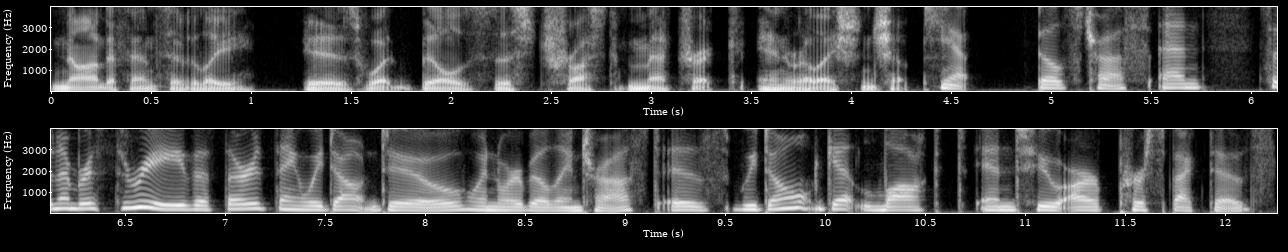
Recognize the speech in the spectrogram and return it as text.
non defensively is what builds this trust metric in relationships. Yep, builds trust. And so, number three, the third thing we don't do when we're building trust is we don't get locked into our perspectives.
